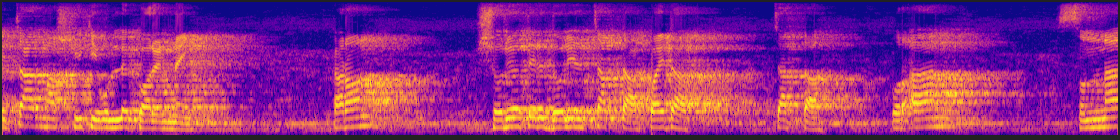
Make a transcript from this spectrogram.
এই চার মাস কি কি উল্লেখ করেন নাই। কারণ শরীয়তের দলিল চারটা, কয়টা? চারটা। কোরআন, সন্না,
